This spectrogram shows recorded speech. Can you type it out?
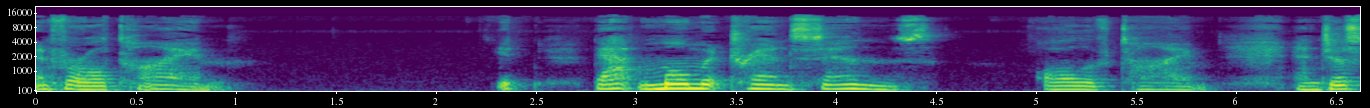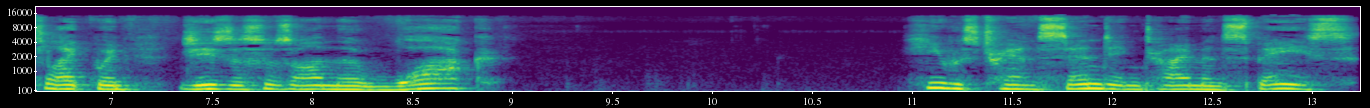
and for all time. It, that moment transcends all of time. And just like when Jesus was on the walk, he was transcending time and space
